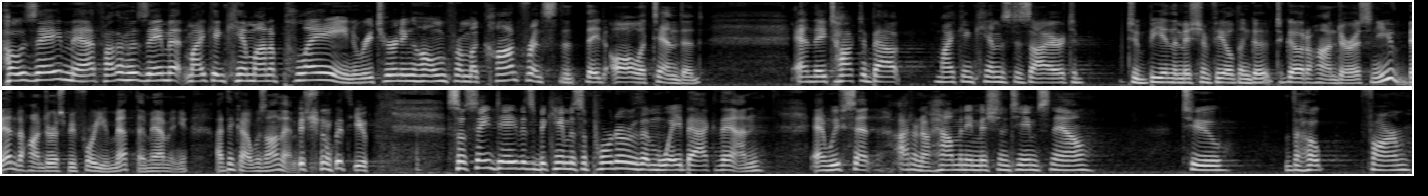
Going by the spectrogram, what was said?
Jose met, Father Jose met Mike and Kim on a plane returning home from a conference that they'd all attended. And they talked about Mike and Kim's desire to, to be in the mission field and go, to go to Honduras. And you've been to Honduras before you met them, haven't you? I think I was on that mission with you. So St. David's became a supporter of them way back then. And we've sent, I don't know how many mission teams now to the Hope Farm.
